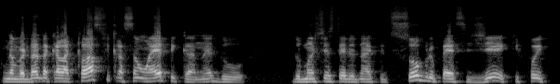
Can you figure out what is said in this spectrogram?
na verdade, daquela classificação épica, né, do do Manchester United sobre o PSG, que foi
